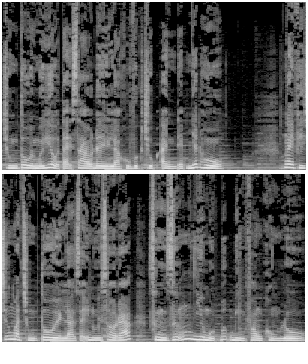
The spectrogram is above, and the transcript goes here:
chúng tôi mới hiểu tại sao đây là khu vực chụp ảnh đẹp nhất hồ. Ngay phía trước mặt chúng tôi là dãy núi Sorak sừng sững như một bức bình phong khổng lồ.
